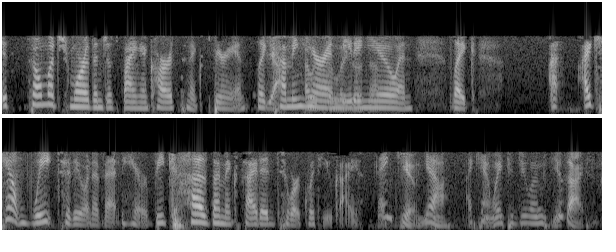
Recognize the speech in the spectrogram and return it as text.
it's so much more than just buying a car. It's an experience. Like Yeah, coming here and totally meeting you and like. I, I can't wait to do an event here because I'm excited to work with you guys. Thank you. Yeah, I can't wait to do one with you guys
